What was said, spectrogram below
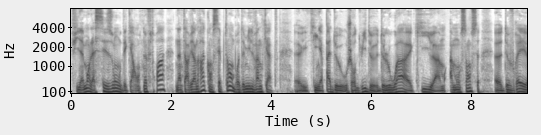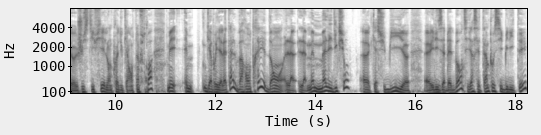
finalement la saison des 49.3 n'interviendra qu'en septembre 2024. Euh, qu'il n'y a pas aujourd'hui de, loi qui, à, mon sens, euh, devrait euh, justifier l'emploi du 49.3. Mais Gabriel Attal va rentrer dans la même malédiction euh, qu'a subi Elisabeth Borne, c'est-à-dire cette impossibilité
